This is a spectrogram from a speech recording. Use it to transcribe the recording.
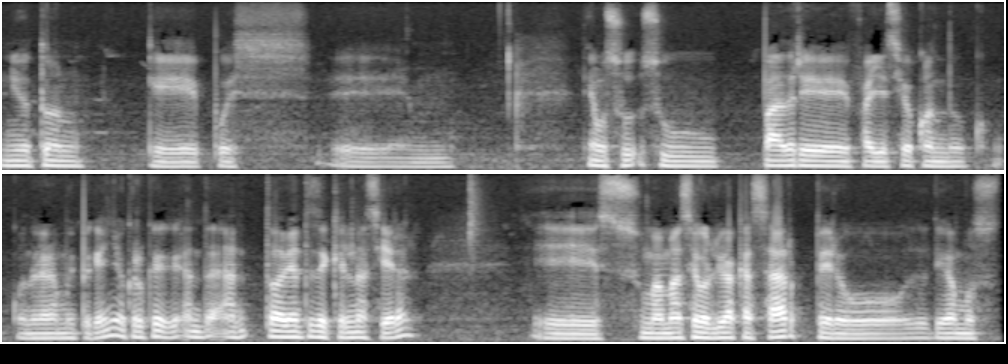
Newton, que pues, em, digamos, su, padre falleció cuando, cuando era muy pequeño, creo que todavía antes de que él naciera. Eh, su mamá se volvió a casar, pero digamos,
